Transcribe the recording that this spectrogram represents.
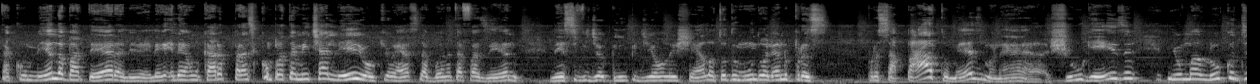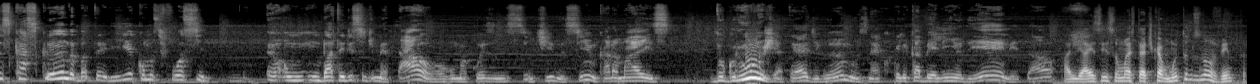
tá comendo a batera ali. Ele, ele, é um cara que parece completamente alheio ao que o resto da banda tá fazendo nesse videoclipe de Only Shallow, todo mundo olhando pros, pro sapato mesmo, né? Shoegazer, e o maluco descascando a bateria como se fosse um, um, baterista de metal, alguma coisa nesse sentido, assim, um cara mais do grunge até, digamos, né, com aquele cabelinho dele e tal. Aliás, isso é uma estética muito dos 90.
